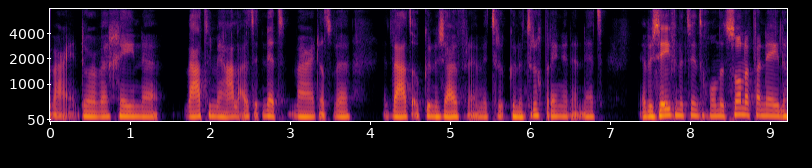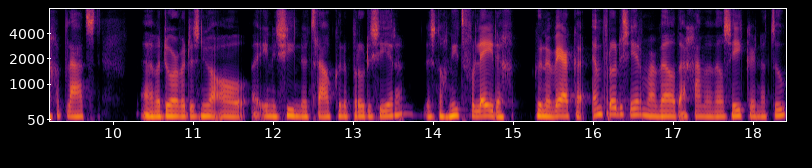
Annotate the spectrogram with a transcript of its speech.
waardoor we geen water meer halen uit het net, maar dat we het water ook kunnen zuiveren en weer kunnen terugbrengen in het. We hebben 2700 zonnepanelen geplaatst. Uh, waardoor we dus nu al uh, energie neutraal kunnen produceren. Dus nog niet volledig kunnen werken en produceren, maar wel, daar gaan we wel zeker naartoe.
